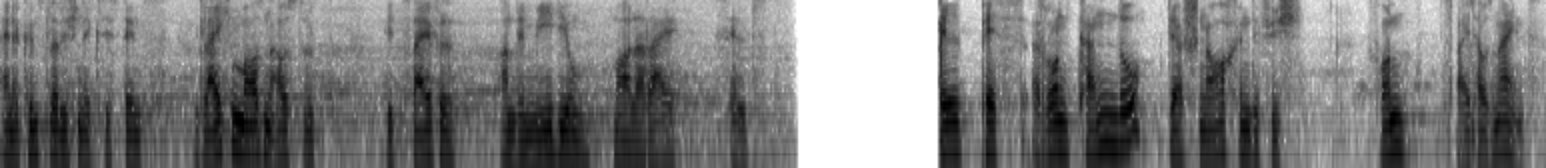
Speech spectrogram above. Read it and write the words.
einer künstlerischen Existenz in gleichem Maßen ausdrückt wie Zweifel an dem Medium Malerei selbst. El Pez Roncando, der schnarchende Fisch von 2001.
